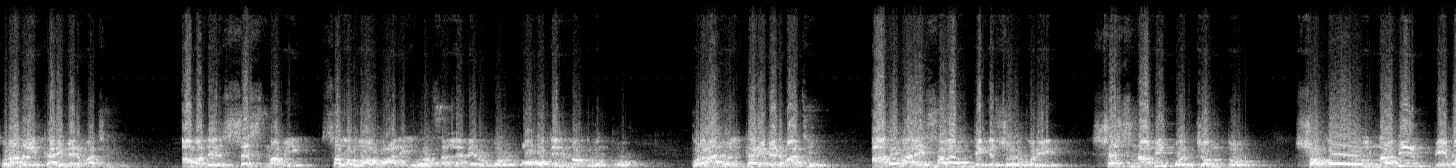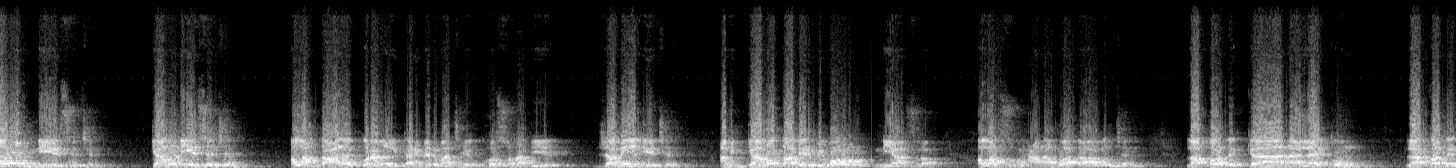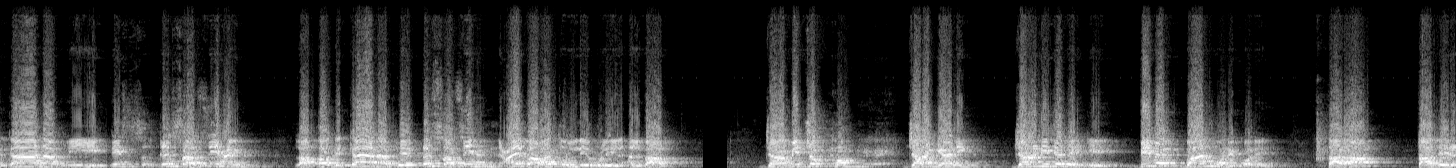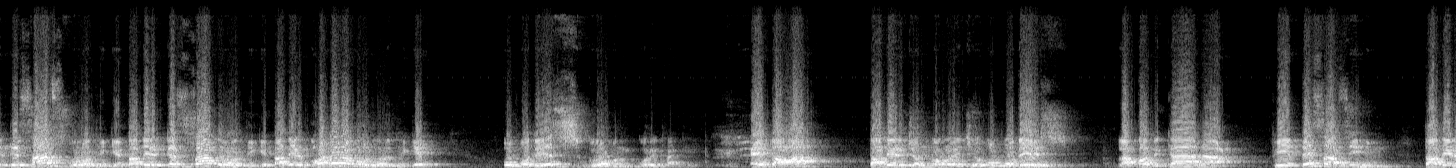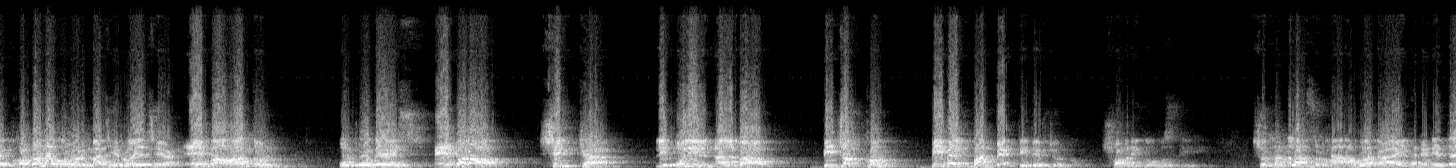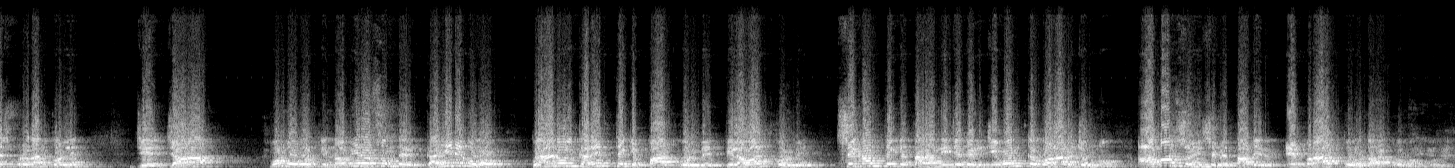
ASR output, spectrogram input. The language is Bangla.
কোরআনুল কারিমের মাঝে আমাদের শেষ নবী সাল্লাল্লাহু আলাইহি ওয়াসাল্লামের উপর অবতীর্ণ গ্রন্থ কোরআনুল কারিমের মাঝে আদম আলাইহিস সালাম থেকে শুরু করে শেষ নবী পর্যন্ত সকল নবীর বিবরণ নিয়ে এসেছেন। কেন নিয়ে এসেছেন? আল্লাহ তাআলা কোরআনুল কারিমের মাঝে ঘোষণা দিয়ে, জানিয়ে দিয়েছেন, আমি কেন তাদের বিবরণ নিয়ে আসলাম? আল্লাহ সুবহানাহু ওয়া তাআলা বলছেন, লাকাদ কানা লাকুম কানা ফি কিসাসিহিম লাকাদ কানা ফি কিসাসিহিম ইবারাতুল লিউলিল আলবাব যারা বিচক্ষণ, যারা জ্ঞানী, যারা নিজেদেরকে বিবেকবান মনে করে, তারা তাদের কেসাসগুলো থেকে, তাদের থেকে, তাদের ঘটনাগুলো থেকে উপদেশ গ্রহণ করে থাকে। এটা তাদের জন্য রয়েছে উপদেশ। লাকাদ কানা ফি তাদের ঘটনাগুলোর মাঝে রয়েছে ইবারাতুন উপদেশ, ইবারাত, শিক্ষা, লিউলিল আলবাব, বিচক্ষণ, বিবেকবান ব্যক্তিদের জন্য সম্মানিত উপস্থিতি। সুতরাং আল্লাহ সুবহানাহু ওয়া তাআলা এখানে নির্দেশ প্রদান করলেন যে যারা পূর্ববর্তী নবী রাসূলদের কাহিনীগুলো কোরআনুল কারীম থেকে পাঠ করবে, তিলাওয়াত করবে, সেখান থেকে তারা নিজেদের জীবনকে গড়ার জন্য আদর্শ হিসেবে তাদের এবরাতগুলো তারা গ্রহণ করবে।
